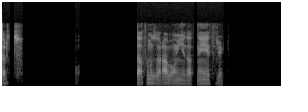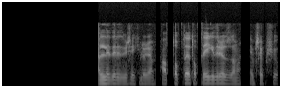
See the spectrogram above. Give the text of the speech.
dört, atımız var abi. 17 at neye yetecek? Hallederiz bir şekilde hocam. At toplaya toplaya gideriyoruz o zaman. Yapacak bir şey yok.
